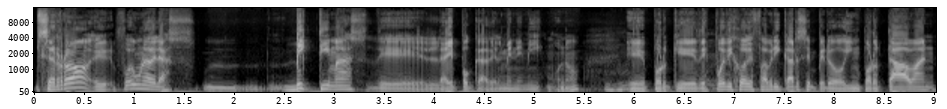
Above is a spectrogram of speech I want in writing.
Cerró, eh, fue una de las mm, víctimas de la época del menemismo, ¿no? Eh, porque después dejó de fabricarse, pero importaban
